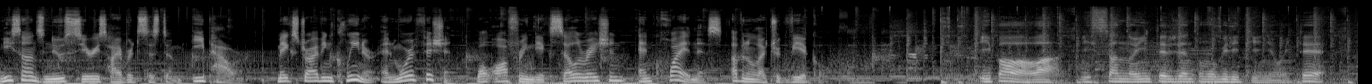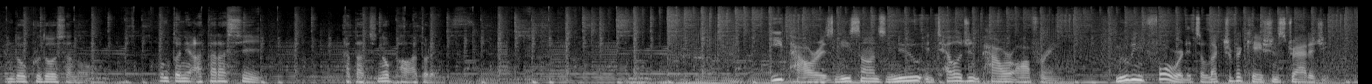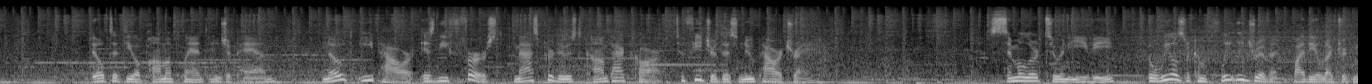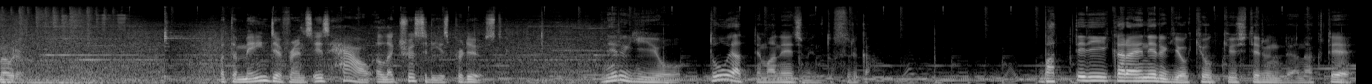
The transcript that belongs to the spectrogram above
Nissan's new series hybrid system, e-Power, makes driving cleaner and more efficient while offering the acceleration and quietness of an electric vehicle. e パワーは日産のインテリジェントモビリティにおいて電動駆動車の本当に新しい形のパワートレインです e-Power is Nissan's new intelligent power offering, moving forward its electrification strategy. Built at the Opama plant in Japan, Note e-Power is the first mass-produced compact car to feature this new powertrain. Similar to an EV, the wheels are completely driven by the electric motor. But the main difference is how electricity is produced. エネルギーをどうやってマネジメントするかバッテリーからエネルギーを供給してるんではなくて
